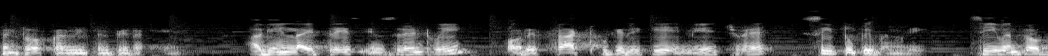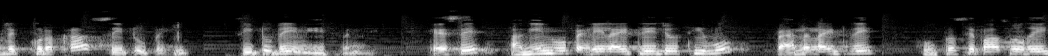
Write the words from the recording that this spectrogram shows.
सेंटर ऑफ़ कर्वेचर पे रखेंगे। अगेन लाइट रेस इंसिडेंट हुई और रिफ्रैक्ट होके देखिए इमेज जो है सी टू पे बन गई। सी वन पे ऑब्जेक्ट को रखा सी टू पे ही। सी टू पे इमेज बन गई। कैसे अगेन वो पहली लाइट रे जो थी वो पैरेलल लाइट रे फोकस से पास हो गई।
